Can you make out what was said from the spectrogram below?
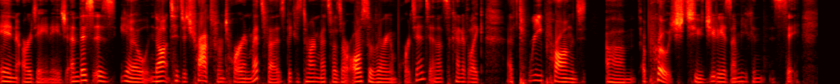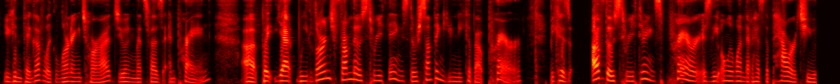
in our day and age. And this is, you know, not to detract from Torah and mitzvahs because Torah and mitzvahs are also very important. And that's kind of like a three pronged um, approach to Judaism. You can say you can think of like learning Torah, doing mitzvahs, and praying. Uh, but yet we learned from those three things. There's something unique about prayer because of those three things, prayer is the only one that has the power to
